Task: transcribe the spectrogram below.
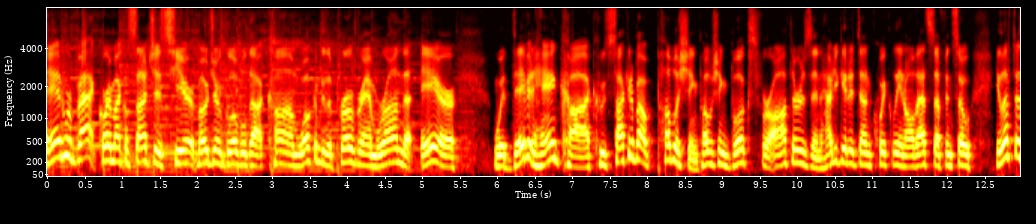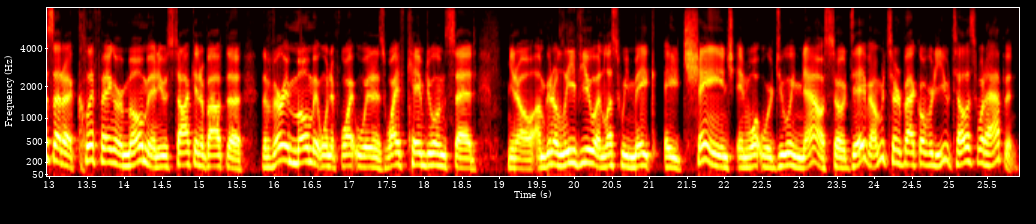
And we're back. Corey Michael Sanchez here at mojoglobal.com. Welcome to the program. We're on the air with David Hancock, who's talking about publishing, publishing books for authors, and how do you get it done quickly and all that stuff. And so he left us at a cliffhanger moment. He was talking about the the very moment when if when his wife came to him and said, you know, I'm going to leave you unless we make a change in what we're doing now. So, David, I'm going to turn it back over to you. Tell us what happened.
